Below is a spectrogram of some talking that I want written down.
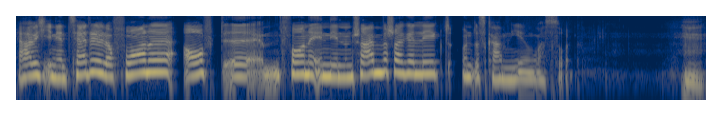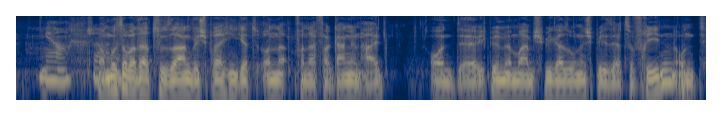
da habe ich ihn den Zettel da vorne auf äh, vorne in den Scheibenwischer gelegt und es kam nie irgendwas zurück. Hm. Ja, Man muss aber dazu sagen, wir sprechen jetzt von der Vergangenheit. Und äh, ich bin mit meinem Schwiegersohn im Spiel sehr zufrieden und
